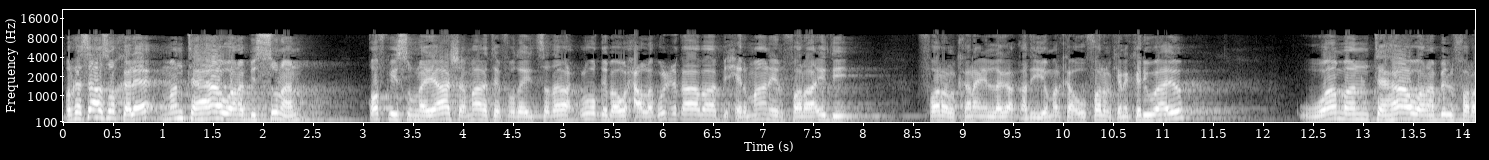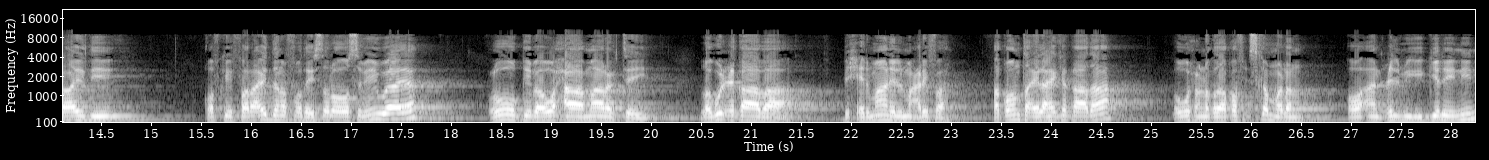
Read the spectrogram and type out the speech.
marka saasoo kale man tahaawana bisunan qofkii sunnayaasha maaragtay fudaydsada cuuqiba waxaa lagu ciqaabaa bixirmaani alfaraa'idi faralkana in laga qadiyo. Marka uu faralkana kari waayo waman tahaawana bilfaraa'idi qofkii faraa'idana fudaysada oo samayn waaya cuuqiba waxaa maaragtay lagu ciqaabaa bixirmaani almacrifa aqoonta ilaahay ka qaadaa oo wuxuu noqdaa qof iska madhan oo aan cilmigii gelaynin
